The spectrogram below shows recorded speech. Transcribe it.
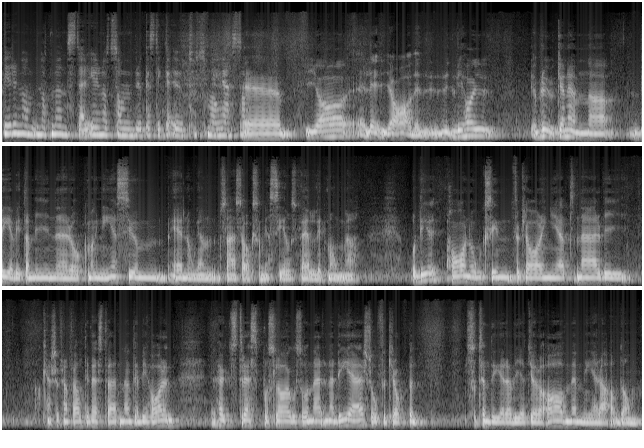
Är det något, något mönster? Är det något som brukar sticka ut hos många? Som... Eh, ja, eller, ja det, vi har ju jag brukar nämna B-vitaminer och magnesium är nog en sån här sak som jag ser hos väldigt många. Och det har nog sin förklaring i att när vi, kanske framförallt i västvärlden, att vi har en, ett högt stresspåslag och så. När, när det är så för kroppen så tenderar vi att göra av med mera av de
